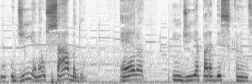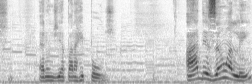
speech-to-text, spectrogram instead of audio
o, o dia, né, o sábado, era um dia para descanso, era um dia para repouso a adesão à lei.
